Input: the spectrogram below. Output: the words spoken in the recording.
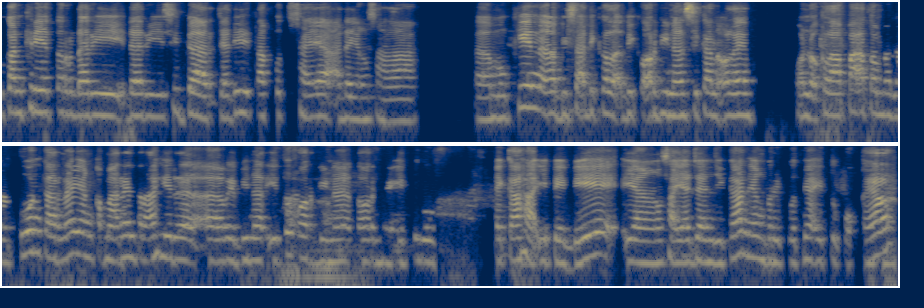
bukan creator dari dari Sigar jadi takut saya ada yang salah uh, mungkin uh, bisa di, dikoordinasikan oleh Pondok Kelapa atau mana pun karena yang kemarin terakhir uh, webinar itu koordinatornya itu PKH IPB yang saya janjikan yang berikutnya itu Pokel,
